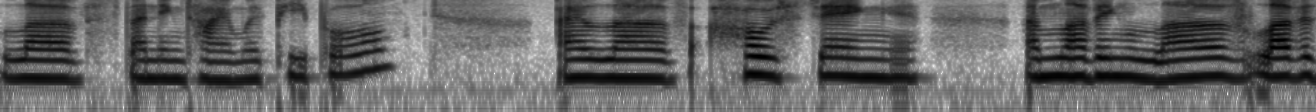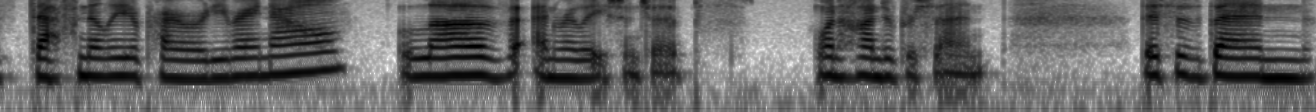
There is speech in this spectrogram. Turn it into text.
love spending time with people. I love hosting. I'm loving love. Love is definitely a priority right now. Love and relationships, 100%. This has been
